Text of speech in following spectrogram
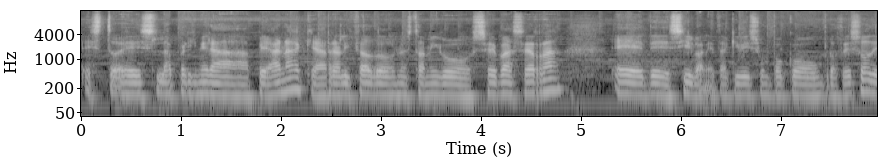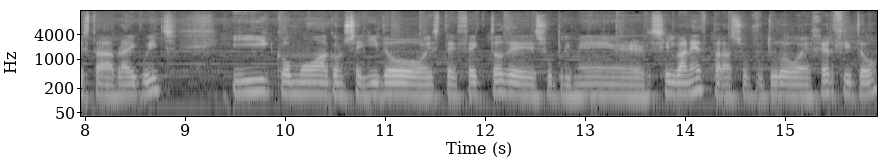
Esto es la primera peana que ha realizado nuestro amigo Seba Serra eh, de Silvanet. Aquí veis un poco un proceso de esta Bright Witch y cómo ha conseguido este efecto de su primer Silvanet para su futuro ejército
